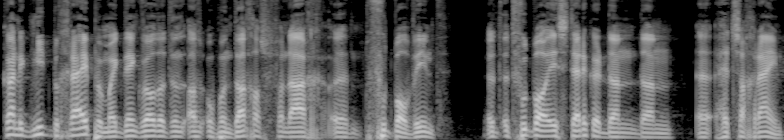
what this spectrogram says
kan ik niet begrijpen, maar ik denk wel dat een, als, op een dag als vandaag eh, voetbal wint. Het, het voetbal is sterker dan, dan eh, het zagrijn.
